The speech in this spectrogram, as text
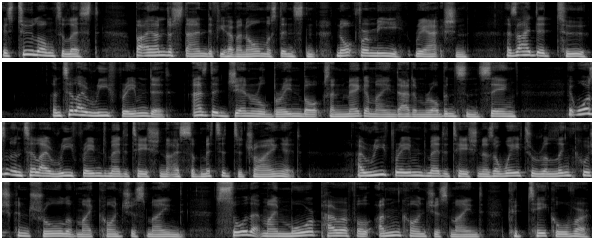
is too long to list, but I understand if you have an almost instant, not for me reaction, as I did too, until I reframed it as did General Brainbox and Megamind Adam Robinson, saying, It wasn't until I reframed meditation that I submitted to trying it. I reframed meditation as a way to relinquish control of my conscious mind so that my more powerful unconscious mind could take over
